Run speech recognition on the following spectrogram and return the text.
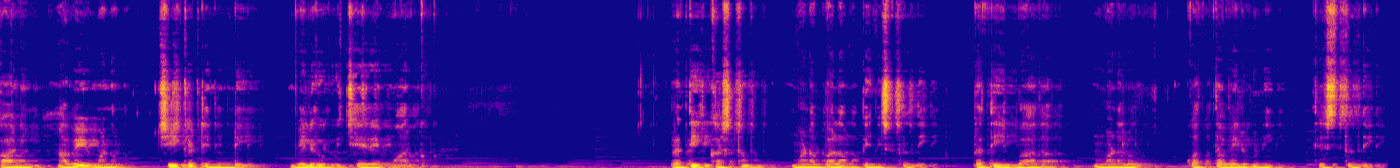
కానీ అవే మనం చీకటి నుండి వెలుగుకు చేరే మార్గం. ప్రతి కష్టం మన బలం పెంచుతుంది. ప్రతి బాధ మనలో కొత్త వెలుగుని తెస్తుంది.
